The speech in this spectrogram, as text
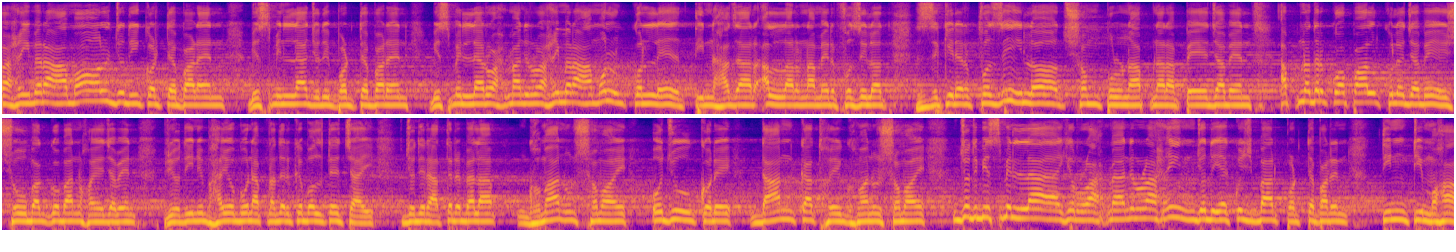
রহিমের আমল যদি করতে পারেন, বিসমিল্লাহ যদি পড়তে পারেন বিসমিল্লাহ রহমান রহিমের আমল করলে তিন হাজার আল্লাহর নামের ফজিলত, জিকিরের ফজিলত সম্পূর্ণ আপনারা পেয়ে যাবেন। আপনাদের কপাল খুলে যাবে, সৌভাগ্যবান হয়ে যাবেন। প্রিয় দিনী, ভাই বোন, আপনাদেরকে বলতে চাই, যদি রাতের বেলা ঘুমানোর সময় অজু করে ডান কাত হয়ে ঘুমানোর সময় যদি বিসমিল্লাহ রহমান রাহিম যদি একুশ বার পড়তে পারেন তিনটি মহা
